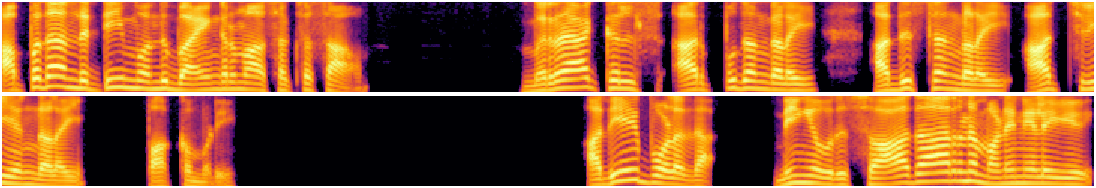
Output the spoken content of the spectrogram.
அப்பதான் அந்த டீம் வந்து பயங்கரமா சக்சஸ் ஆகும். மிராக்கிள்ஸ் அற்புதங்களை அதிர்ஷ்டங்களை ஆச்சரியங்களை பார்க்க முடியும். அதே போலதான் நீங்க ஒரு சாதாரண மனநிலையில்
